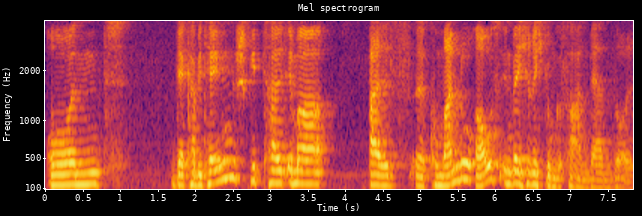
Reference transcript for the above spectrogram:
Und der Kapitän gibt halt immer als äh, Kommando raus, in welche Richtung gefahren werden soll.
